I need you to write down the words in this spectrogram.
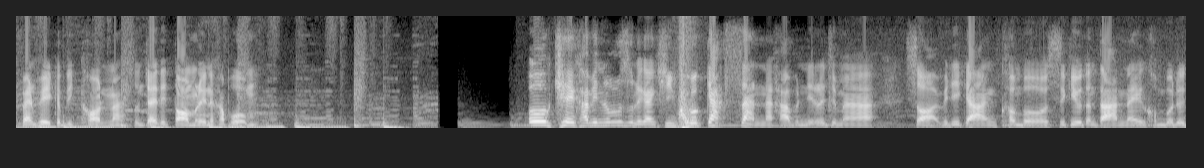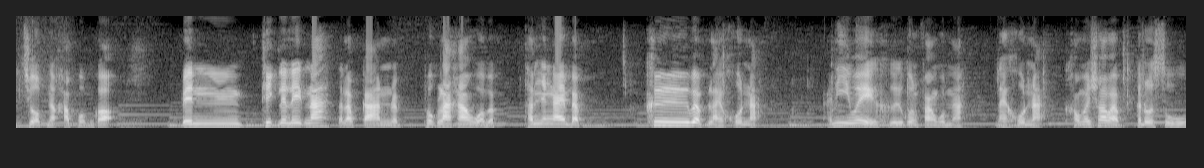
แฟนเพจกับดิคอนนะ สนใจติดต่อมาเลยนะครับผม โอเคครับยินดีต้อนรับสู่รายการคิงทัวกักสันนะครับวันนี้เราจะมาสอนวิธีการคอมโบสกิลต่างๆ ในคอมโบเดียวจบนะครับผมก็เป็นทริคเล็กๆนะสำหรับการแบบพวกราคาหัวแบบทำยังไงแบบคือแบบหลายคนอะอันนี้เว้ยคือทุกคนฟังผมนะ หลายคนอะเขาไม่ชอบแบบกระโดดสูง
